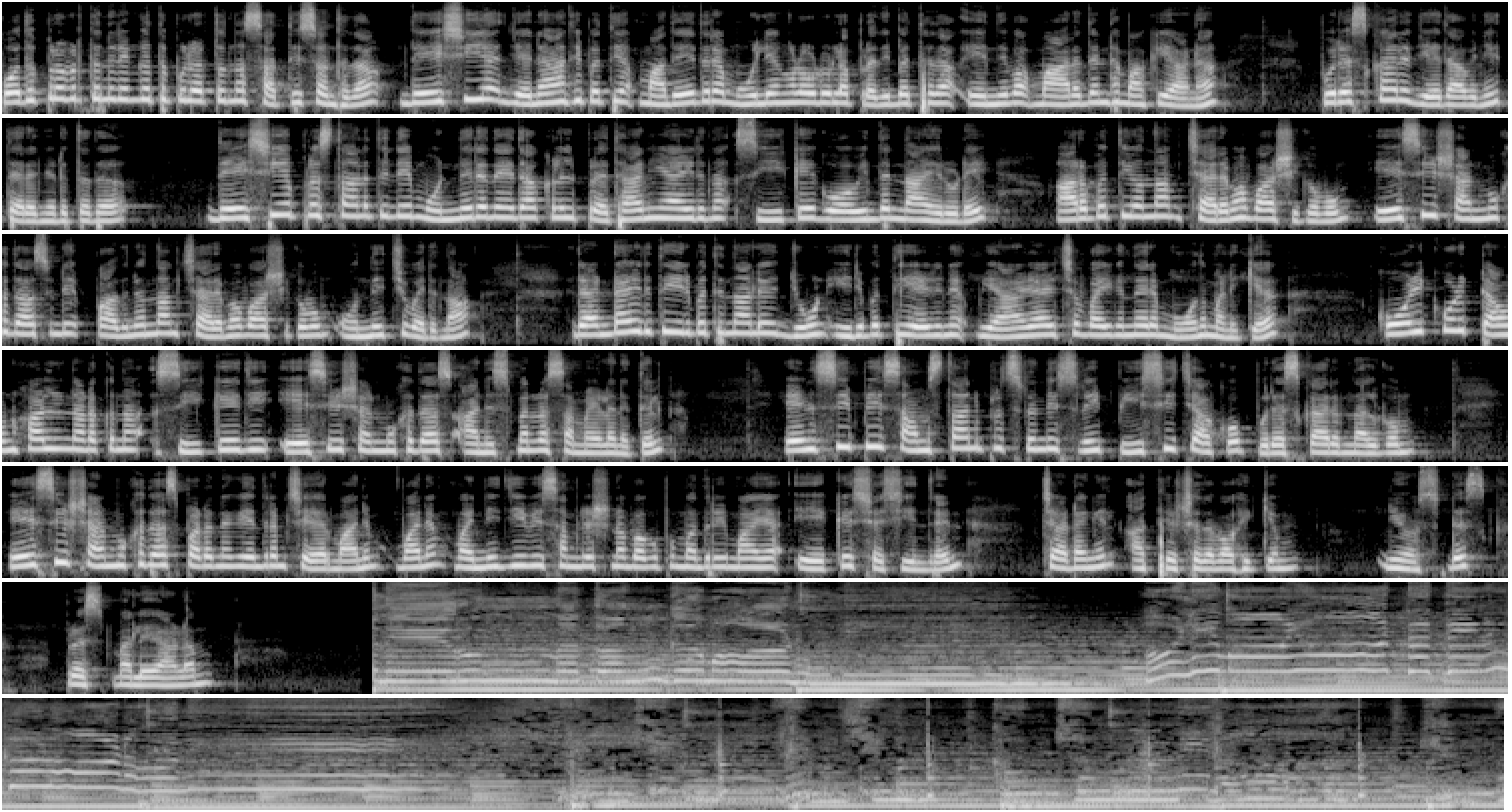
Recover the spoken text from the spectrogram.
പൊതുപ്രവർത്തന രംഗത്ത് പുലർത്തുന്ന സത്യസന്ധത ദേശീയ ജനാധിപത്യ മതേതര മൂല്യങ്ങളോടുള്ള പ്രതിബദ്ധത എന്നിവ മാനദണ്ഡമാക്കിയാണ് പുരസ്കാര ജേതാവിനെ തെരഞ്ഞെടുത്തത്. ദേശീയ പ്രസ്ഥാനത്തിന്റെ മുൻനിര നേതാക്കളിൽ പ്രധാനിയായിരുന്ന സി കെ ഗോവിന്ദൻ നായരുടെ അറുപത്തിയൊന്നാം ചരമവാർഷികവും എ സി ഷൺമുഖദാസിന്റെ പതിനൊന്നാം ചരമവാർഷികവും ഒന്നിച്ചു വരുന്ന രണ്ടായിരത്തി ഇരുപത്തിനാല് ജൂൺ ഇരുപത്തിയേഴിന് വ്യാഴാഴ്ച വൈകുന്നേരം മൂന്ന് മണിക്ക് കോഴിക്കോട് ടൗൺ ഹാളിൽ നടക്കുന്ന C K G A C Shanmukhadas അനുസ്മരണ സമ്മേളനത്തിൽ എൻ സി പി സംസ്ഥാന president Shri P C Chacko പുരസ്കാരം നൽകും. എ സി ഷൺമുഖദാസ് പഠനകേന്ദ്രം ചെയർമാനും വനം വന്യജീവി സംരക്ഷണ വകുപ്പ് മന്ത്രിയുമായ എ കെ ശശീന്ദ്രൻ ചടങ്ങിൽ അധ്യക്ഷത വഹിക്കും. News desk press Malayalam.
